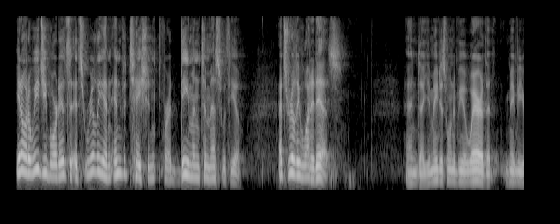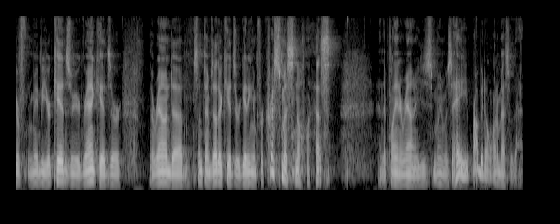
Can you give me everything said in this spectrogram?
You know what a Ouija board is? It's really an invitation for a demon to mess with you. That's really what it is. And uh, you may just want to be aware that maybe your, maybe your kids or your grandkids are around. Uh, sometimes other kids are getting them for Christmas, no less. And they're playing around. And you just might say, hey, you probably don't want to mess with that.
